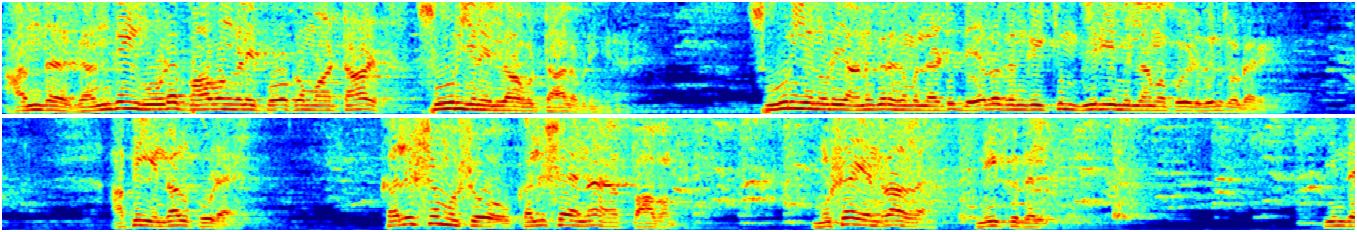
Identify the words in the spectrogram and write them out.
அந்த கங்கை கூட பாவங்களை போக மாட்டாள் சூரியன் இல்லாவிட்டால் அப்படிங்கிறார். சூரியனுடைய அனுகிரகம் இல்லாட்டி தேவகங்கைக்கும் வீரியம் இல்லாமல் போயிடுதுன்னு சொல்றாரு. அப்பி என்றால் கூட. கலுஷ முஷோ கலுஷன பாவம். முஷ என்றால் நீக்குதல். இந்த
